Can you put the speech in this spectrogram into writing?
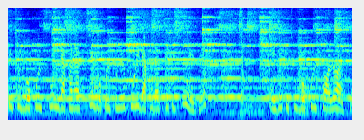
কিছু বকুল ফুল দেখা যাচ্ছে, বকুল ফুলের কুড়ি দেখা যাচ্ছে কিছু, এই যে এই যে কিছু বকুল ফলও আছে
